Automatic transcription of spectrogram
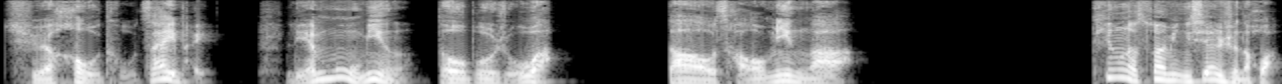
缺厚土栽培，连木命都不如啊，稻草命啊！”听了算命先生的话，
